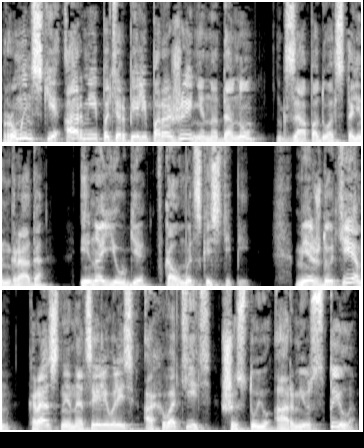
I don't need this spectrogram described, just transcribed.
Румынские армии потерпели поражение на Дону к западу от Сталинграда и на юге в Калмыцкой степи. Между тем красные нацеливались охватить шестую армию с тыла.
